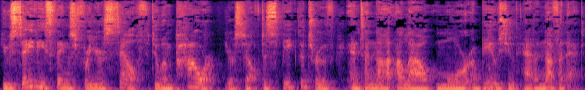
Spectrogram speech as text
You say these things for yourself, to empower yourself, to speak the truth, and to not allow more abuse. You've had enough of that.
